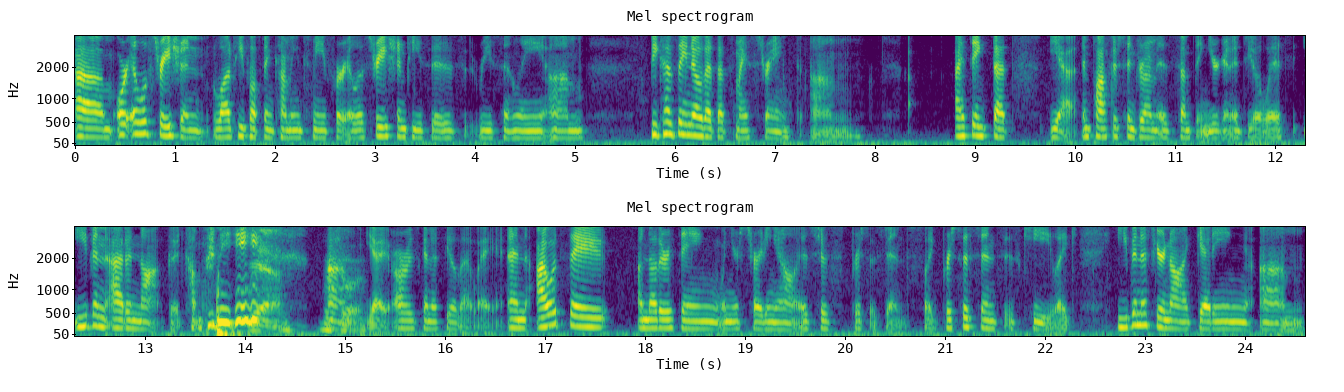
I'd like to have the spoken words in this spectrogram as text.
um, or illustration. A lot of people have been coming to me for illustration pieces recently um, because they know that that's my strength. Um, I think that's yeah, imposter syndrome is something you're going to deal with even at a not good company. Yeah. For um, sure. Yeah, you're always going to feel that way. And I would say another thing when you're starting out is just persistence. Like persistence is key. Like even if you're not getting um,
